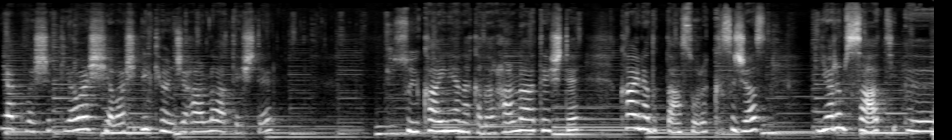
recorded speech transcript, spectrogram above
Yaklaşık yavaş yavaş ilk önce harlı ateşte suyu kaynayana kadar harlı ateşte kaynadıktan sonra kısacağız. Yarım saat e,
